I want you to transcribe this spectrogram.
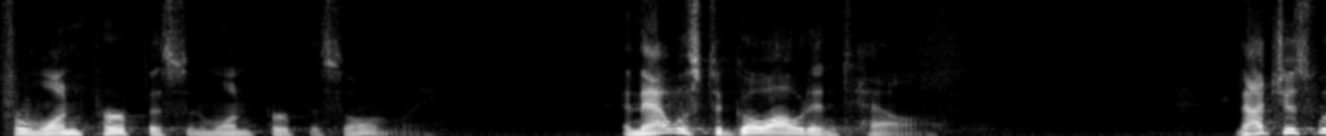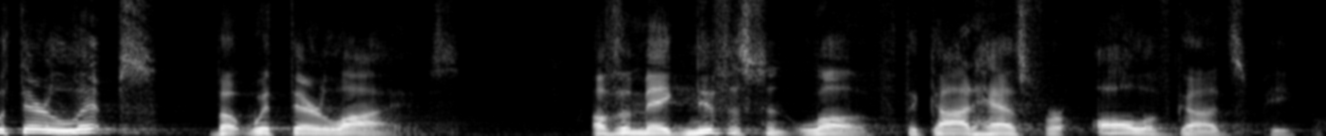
for one purpose and one purpose only. And that was to go out and tell. Not just with their lips, but with their lives, of the magnificent love that God has for all of God's people.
